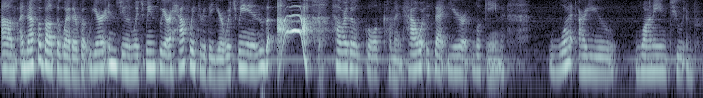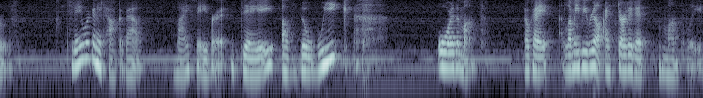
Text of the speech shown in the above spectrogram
um, enough about the weather, but we are in June, which means we are halfway through the year, which means, ah, how are those goals coming? How is that year looking? What are you wanting to improve? Today, we're going to talk about my favorite day of the week or the month. Okay, let me be real. I started it monthly.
